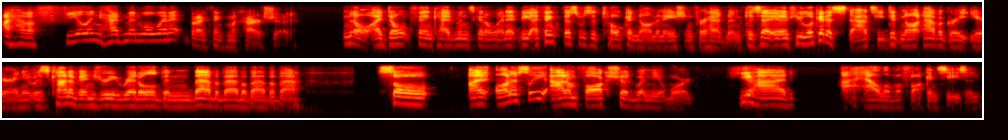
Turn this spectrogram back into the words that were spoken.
I have a feeling Hedman will win it, but I think Makar should. No, I don't think Hedman's going to win it. I think this was a token nomination for Hedman because if you look at his stats, he did not have a great year, and it was kind of injury riddled and blah blah blah blah blah blah blah. So I honestly, Adam Fox should win the award. He Yeah. had a hell of a fucking season,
